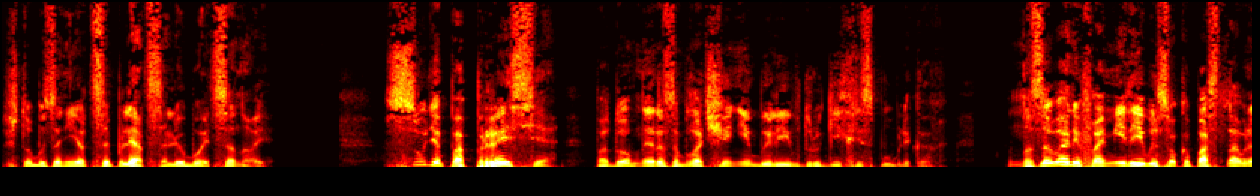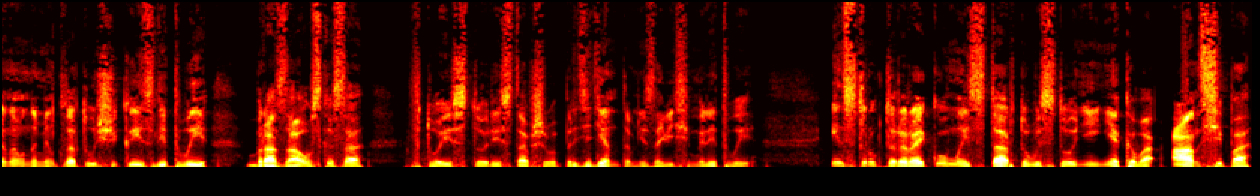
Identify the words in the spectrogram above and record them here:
чтобы за нее цепляться любой ценой. Судя по прессе, Подобные разоблачения были и в других республиках. Называли фамилии высокопоставленного номенклатурщика из Литвы Бразаускаса, в той истории ставшего президентом независимой Литвы, инструктора райкома из старту в Эстонии некого Ансипа,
